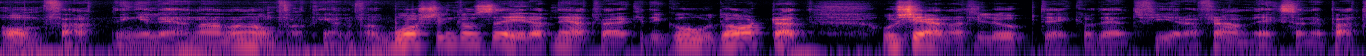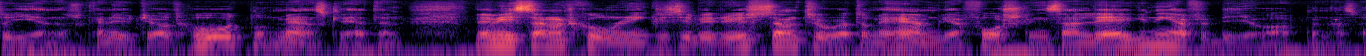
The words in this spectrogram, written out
omfattning eller en annan omfattning i alla fall. Washington säger att nätverket är godartat och tjänar till att upptäcka och identifiera framväxande patogener som kan utgöra ett hot mot mänskligheten. Men vissa nationer, inklusive Ryssland, tror att de är hemliga forskningsanläggningar för biovapen. Alltså.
